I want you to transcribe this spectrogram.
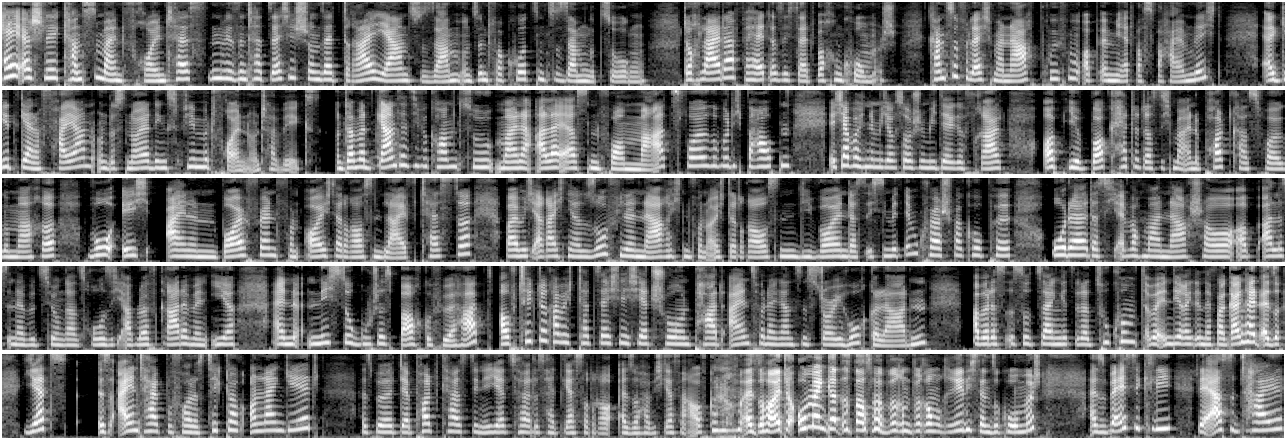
Hey Ashley, kannst du meinen Freund testen? Wir sind tatsächlich schon seit drei Jahren zusammen und sind vor kurzem zusammengezogen. Doch leider verhält er sich seit Wochen komisch. Kannst du vielleicht mal nachprüfen, ob er mir etwas verheimlicht? Er geht gerne feiern und ist neuerdings viel mit Freunden unterwegs. Und damit ganz herzlich willkommen zu meiner allerersten Formatsfolge, würde ich behaupten. Ich habe euch nämlich auf Social Media gefragt, ob ihr Bock hättet, dass ich mal eine Podcast-Folge mache, wo ich einen Boyfriend von euch da draußen live teste, weil mich erreichen ja so viele Nachrichten von euch da draußen, die wollen, dass ich sie mit ihrem Crush verkuppel oder dass ich einfach mal nachschaue, ob alles in der Beziehung ganz rosig abläuft, gerade wenn ihr ein nicht so gutes Bauchgefühl habt. Auf TikTok habe ich tatsächlich jetzt schon Part 1 von der ganzen Story hochgeladen aber das ist sozusagen jetzt in der Zukunft, aber indirekt in der Vergangenheit. Also jetzt ist ein Tag bevor das TikTok online geht. Also der Podcast, den ihr jetzt hört, ist halt gestern drauf, also habe ich gestern aufgenommen. Also heute, oh mein Gott, ist das verwirrend, warum rede ich denn so komisch? Also basically, der erste Teil,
